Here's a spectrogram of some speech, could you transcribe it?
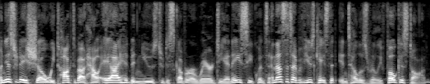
On yesterday's show, we talked about how AI had been used to discover a rare DNA sequence, and that's the type of use case that Intel is really focused on.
